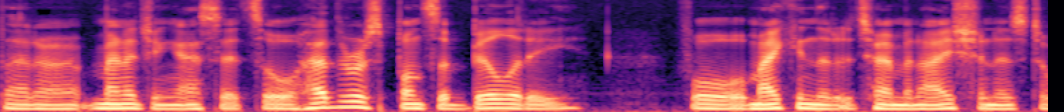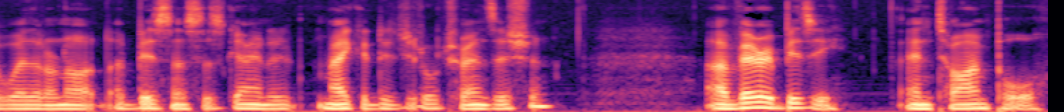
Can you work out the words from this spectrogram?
that are managing assets or have the responsibility for making the determination as to whether or not a business is going to make a digital transition are very busy and time poor.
